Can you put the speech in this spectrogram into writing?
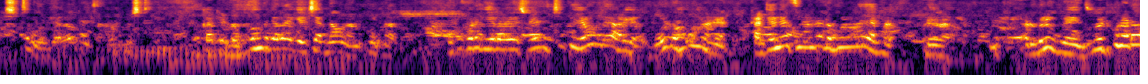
కష్టం ఒకటి డబ్బు ఉంది కదా గెలిచేద్దామని అనుకుంటున్నారు. ఇప్పుడు ఇరవై వేసి వేలు ఇచ్చి ఏముంది అడిగారు. మూడు డబ్బులు ఉన్నాయి. కంటైనర్స్ అంటే డబ్బులు ఉన్నాయి అప్పుడు ఇప్పుడు అడుగులు ఎంత పెట్టుకున్నాడు?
